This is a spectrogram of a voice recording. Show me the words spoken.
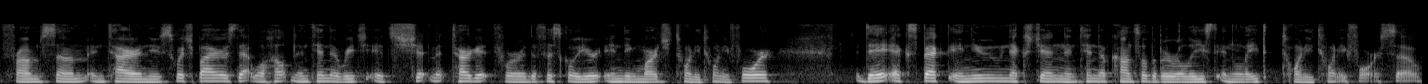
from some entire new Switch buyers that will help Nintendo reach its shipment target for the fiscal year ending March 2024. They expect a new next gen Nintendo console to be released in late 2024. So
